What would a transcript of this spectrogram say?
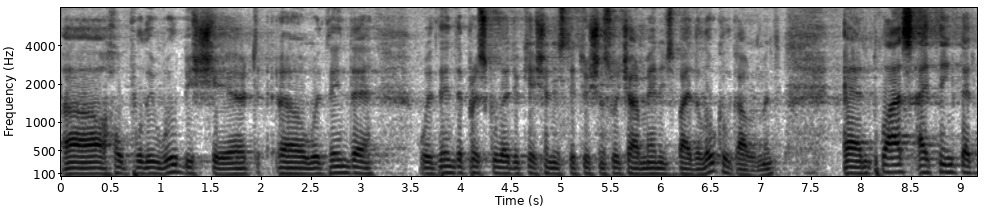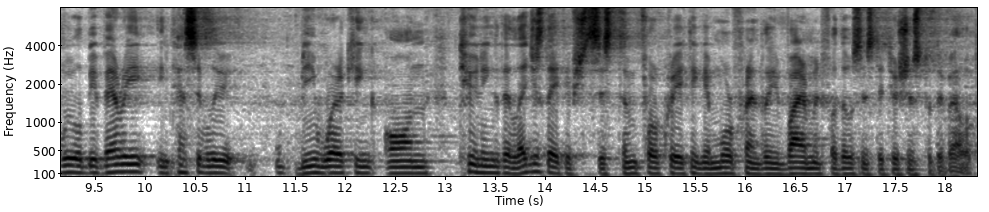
uh, hopefully will be shared uh, within the within the preschool education institutions which are managed by the local government and plus I think that we will be very intensively be working on tuning the legislative system for creating a more friendly environment for those institutions to develop.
